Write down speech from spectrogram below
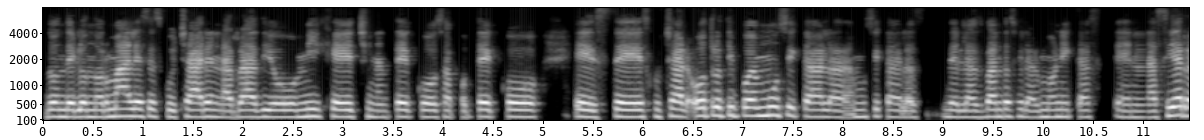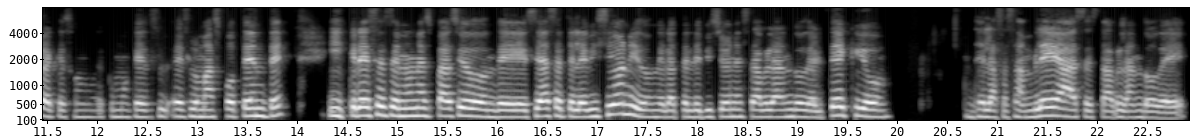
donde lo normal es escuchar en la radio mije, chinanteco, zapoteco, este, escuchar otro tipo de música, la música de las, de las bandas filarmónicas en la sierra, que son como que es, lo más potente, y creces en un espacio donde se hace televisión y donde la televisión está hablando del tequio, de las asambleas, está hablando de,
